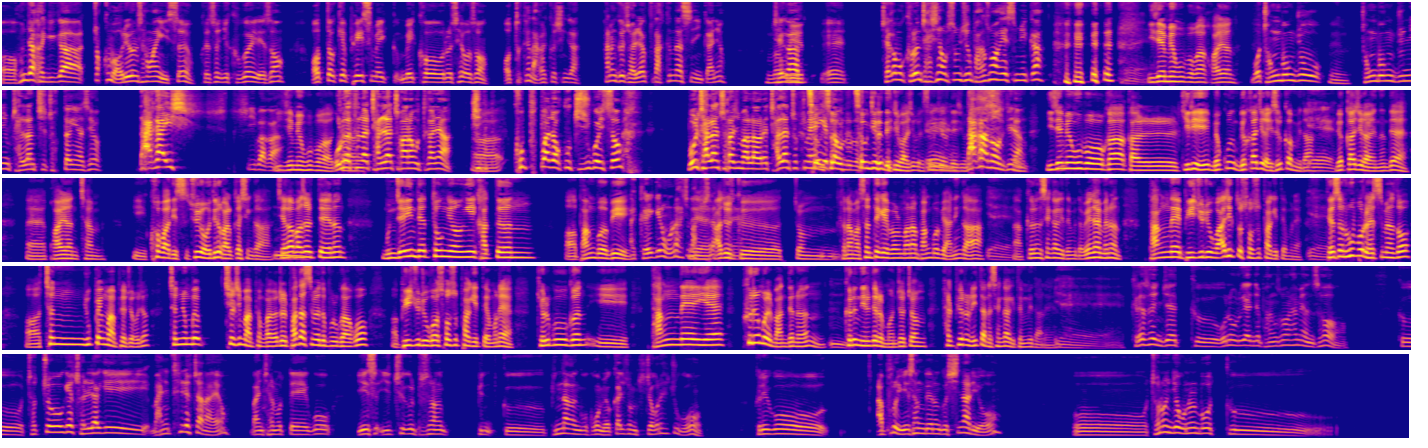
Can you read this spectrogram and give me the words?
어, 혼자 가기가 조금 어려운 상황이 있어요. 그래서 이제 그거에 대해서 어떻게 페이스메이커를 세워서 어떻게 나갈 것인가 하는 그 전략도 다 끝났으니까요. 뭐 제가. 예, 제가 뭐 그런 자신 없으면 지금 방송하겠습니까? 네. 이재명 후보가 과연 뭐 정봉주 네. 정봉주님 잘난 체 적당히 하세요. 나가 이 씨바가 이재명 후보가 오늘 같은 날 잘난 척 안 하면 어떡하냐? 아... 코푹 빠졌고 기죽어 있어? 뭘 잘난 척하지 말라 그래. 잘난 척 좀 해야겠다 오늘은. 성질은 내지 마시고요. 성질은 예. 내지 마시고. 나가 너 그냥. 네. 이재명 후보가 갈 길이 몇, 몇 가지가 있을 겁니다. 예. 몇 가지가 있는데 에, 과연 참 이 Quo vadis 주여 어디로 갈 것인가. 음. 제가 봤을 때는 문재인 대통령이 갔던 어, 방법이 아, 그 얘기는 오늘 하지 맙시다. 예, 아주 네. 그좀 음. 그나마 선택해 볼 만한 방법이 아닌가 예. 아, 그런 생각이 듭니다. 왜냐하면은 당내 비주류가 아직도 소수파기 때문에 예. 대선 후보를 했으면서 어, 1,600만 표죠, 그죠? 1,670만 표가를 받았음에도 불구하고 어, 비주류고 소수파기 때문에 결국은 이 당내의 흐름을 만드는 음. 그런 일들을 먼저 좀 할 필요는 있다는 생각이 듭니다. 네. 예. 그래서 이제 그 오늘 우리가 이제 방송을 하면서 그 저쪽의 전략이 많이 틀렸잖아요. 많이 잘못되고 예측을 비선한 그 빗나간 거 그거 몇 가지 좀 지적을 해주고 그리고 앞으로 예상되는 그 시나리오, 어, 저는 이제 오늘 뭐 그,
